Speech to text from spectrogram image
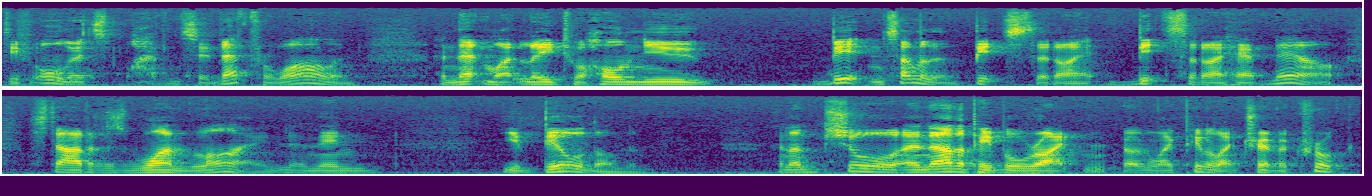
diff- oh, that's I haven't said that for a while, and and that might lead to a whole new bit. And some of the bits that I bits that I have now started as one line and then you build on them. And I'm sure, and other people write, like people like Trevor Crook,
